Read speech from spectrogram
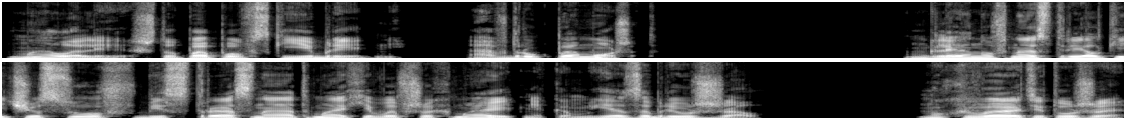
Мало ли, что поповские бредни. А вдруг поможет? Глянув на стрелки часов, бесстрастно отмахивавших маятником, я забрюзжал. «Ну хватит уже!»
